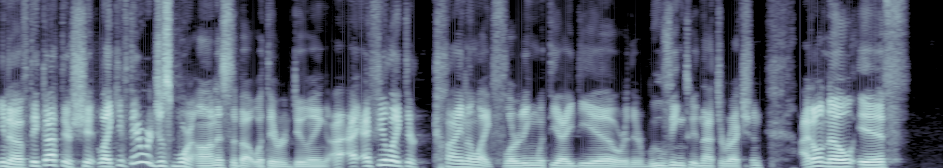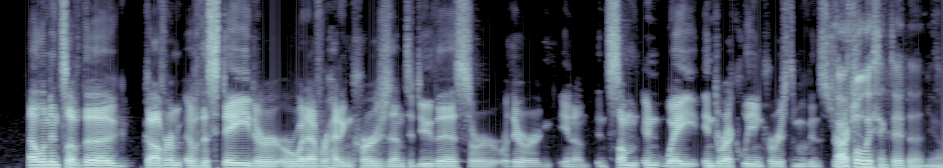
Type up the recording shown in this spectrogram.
you know, if they got their shit, like if they were just more honest about what they were doing, I, I- feel like they're kind of like flirting with the idea or they're moving to in that direction. I don't know if elements of the government of the state or, or whatever had encouraged them to do this or, or they were you know in some in way indirectly encouraged to move in this direction. I fully think they did. Yeah.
